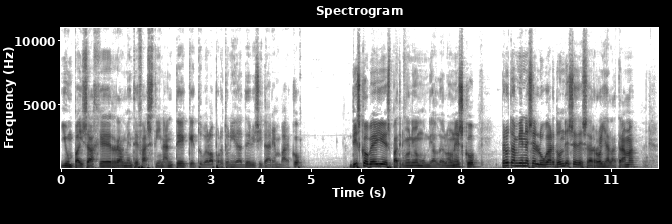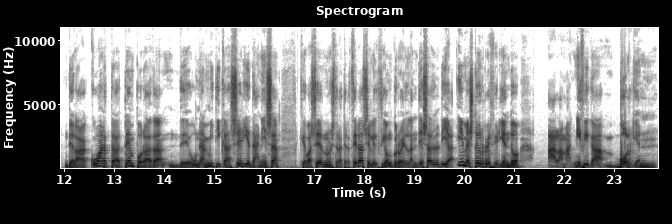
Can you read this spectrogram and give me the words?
y un paisaje realmente fascinante que tuve la oportunidad de visitar en barco. Disco Bay es Patrimonio Mundial de la UNESCO, pero también es el lugar donde se desarrolla la trama de la cuarta temporada de una mítica serie danesa que va a ser nuestra tercera selección groenlandesa del día, y me estoy refiriendo a la magnífica Borgen.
